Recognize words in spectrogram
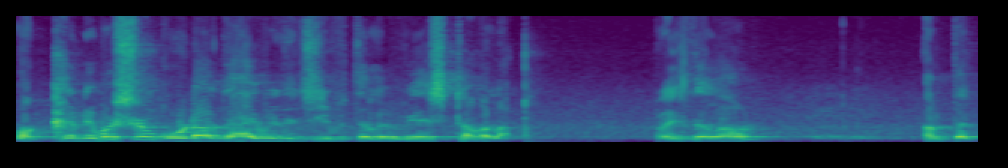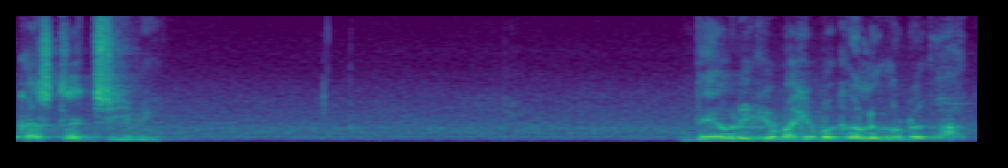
ఒక్క నిమిషం కూడా దావీదు జీవితంలో వేస్ట్ అవ్వాల. ప్రజలా అంత కష్టజీవి. దేవునికి మహిమ కలుగును కాక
